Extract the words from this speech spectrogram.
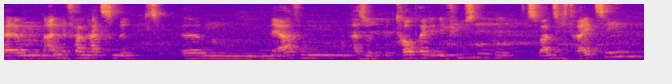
Ähm, angefangen hat es mit ähm, Nerven, also mit Taubheit in den Füßen 2013.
